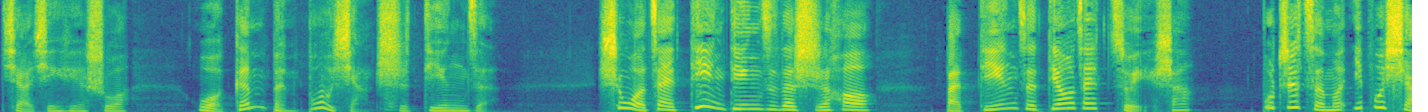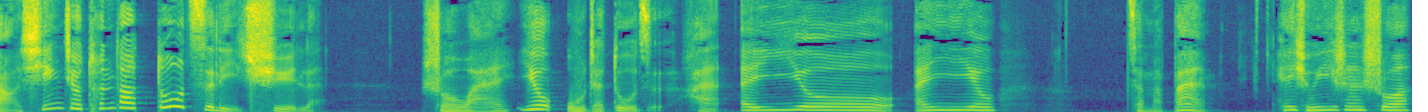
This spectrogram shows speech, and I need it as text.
小星星说：“我根本不想吃钉子，是我在钉钉子的时候把钉子叼在嘴上。”不知怎么一不小心就吞到肚子里去了。说完，又捂着肚子喊：“哎呦，哎呦，怎么办？”黑熊医生说：“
